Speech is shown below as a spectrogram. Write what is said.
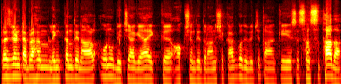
ਪ੍ਰੈਜ਼ੀਡੈਂਟ ਐਬਰਾਹਮ ਲਿੰਕਨ ਦੇ ਨਾਲ ਉਹਨੂੰ ਵੇਚਿਆ ਗਿਆ ਇੱਕ ਆਕਸ਼ਨ ਦੇ ਦੌਰਾਨ ਸ਼ਿਕਾਗੋ ਦੇ ਵਿੱਚ ਤਾਂ ਕਿ ਇਸ ਸੰਸਥਾ ਦਾ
